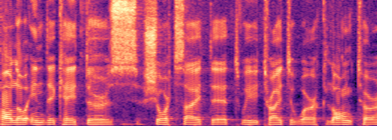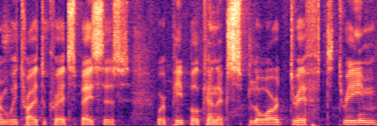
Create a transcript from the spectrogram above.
follow indicators, short sighted. We try to work long term. We try to create spaces where people can explore, drift, dream.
